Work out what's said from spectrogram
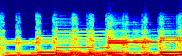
Música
